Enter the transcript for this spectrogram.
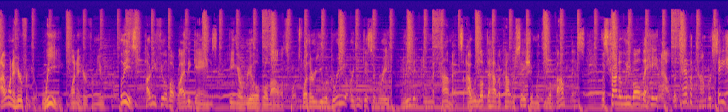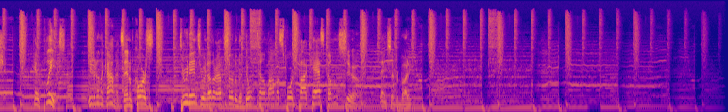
I want to hear from you. We want to hear from you. Please, how do you feel about Riley Gaines being a real role model in sports? Whether you agree or you disagree, leave it in the comments. I would love to have a conversation with you about this. Let's try to leave all the hate out. Let's have a conversation. Okay, please leave it in the comments. And of course, tune in to another episode of the Don't Tell Mama Sports Podcast coming soon. Thanks, everybody.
